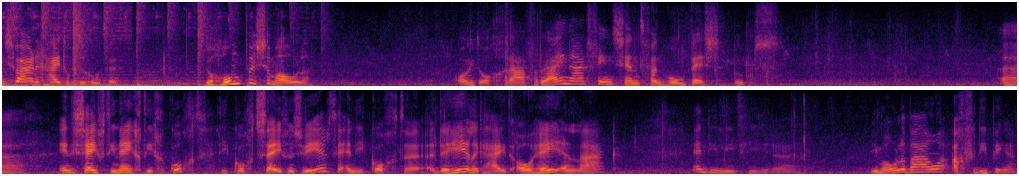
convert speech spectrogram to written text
Bezienswaardigheid op de route. De Hompense molen. Ooit door graaf Reinaard Vincent van Hompes. Oeps. Uh, in 1719 gekocht. Die kocht Stevens Weert en die kocht uh, de heerlijkheid Ohé en Laak. En die liet hier uh, die molen bouwen, acht verdiepingen.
